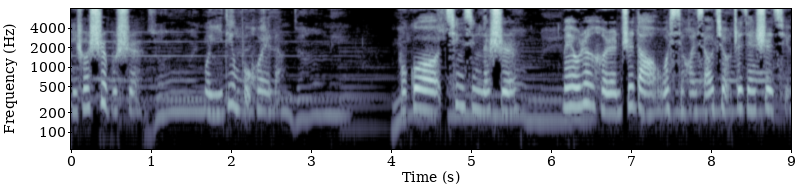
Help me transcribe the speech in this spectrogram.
你说是不是？我一定不会的。不过庆幸的是，没有任何人知道我喜欢小九这件事情。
